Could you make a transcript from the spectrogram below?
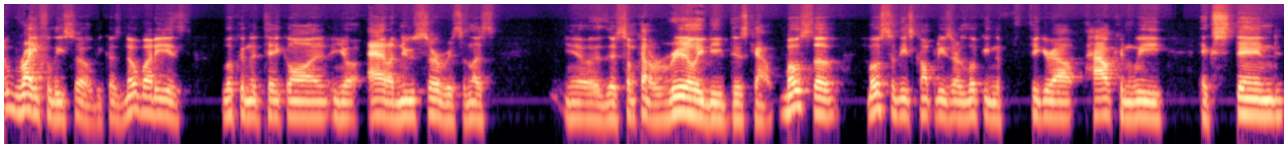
rightfully so, because nobody is looking to take on, you know, add a new service unless, you know, there's some kind of really deep discount. Most of most of these companies are looking to figure out how can we extend,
